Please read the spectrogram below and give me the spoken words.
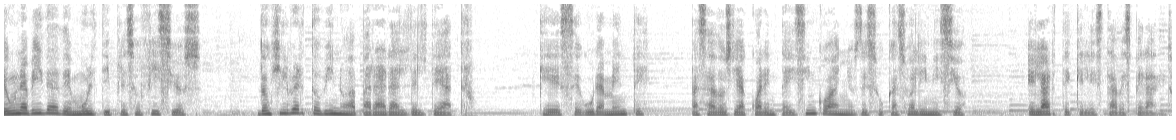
De una vida de múltiples oficios, don Gilberto vino a parar al del teatro, que seguramente, pasados ya 45 años de su casual inicio, el arte que le estaba esperando.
